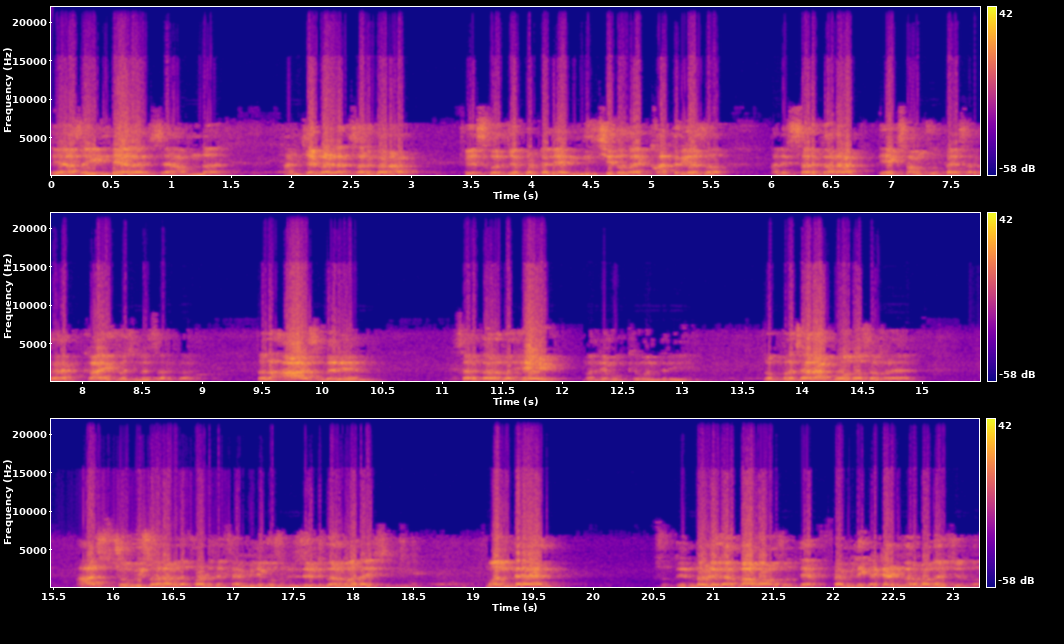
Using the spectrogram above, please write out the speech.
हे आसा इंडिया अलायन्सचे आमदार हांचे कडल्यान सरकाराक फेस करचे पडटले हे निश्चित आसा खात्री आसा आनी सरकाराक एक सांगूंक सोदता सरकाराक कांय कशिल्लें सरकार? जाल्यार आज मेरेन सरकाराचो हेड म्हणजे मुख्यमंत्री जो प्रचाराक भोंवता सगळ्याक आज चोवीस वरां भितर थोडे ते फॅमिलीक वचून विजीट करपाक जाय आशिल्ली मंत्र्यान सुदीन ढवळीकर बाबा वचून ते फॅमिलीक अटेंड करपाक जाय आशिल्लो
